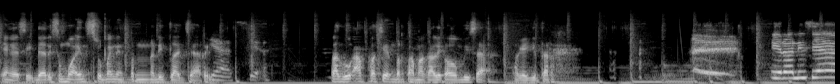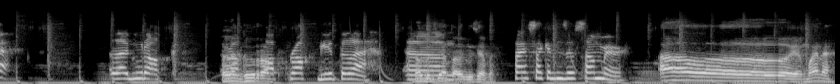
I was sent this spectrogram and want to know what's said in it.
Ya nggak sih? Dari semua instrumen yang pernah dipelajari. Yes yes lagu apa sih yang pertama kali kamu bisa pakai gitar? Ironisnya lagu rock. Lagu rock. Pop rock gitu lah. Lagu um, siapa? Lagu siapa? Five Seconds of Summer. Oh, yang mana?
